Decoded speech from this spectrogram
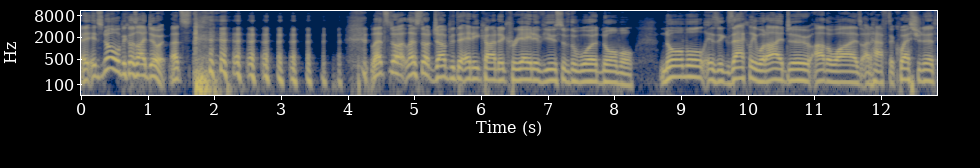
it's normal because I do it. That's let's not let's not jump into any kind of creative use of the word normal. Normal is exactly what I do. Otherwise, I'd have to question it,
